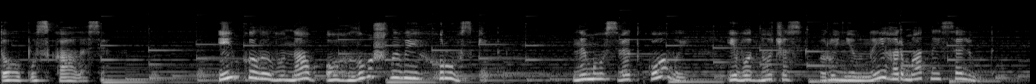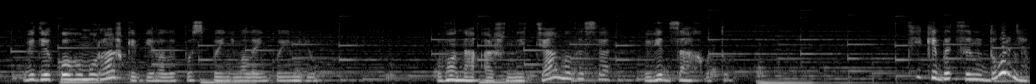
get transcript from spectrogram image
то опускалася. Інколи лунав оглушливий хрускіт, немов святковий і водночас руйнівний гарматний салют, від якого мурашки бігали по спині маленької м'ю. Вона аж не тямилася від захвату. Тільки би цим дурням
